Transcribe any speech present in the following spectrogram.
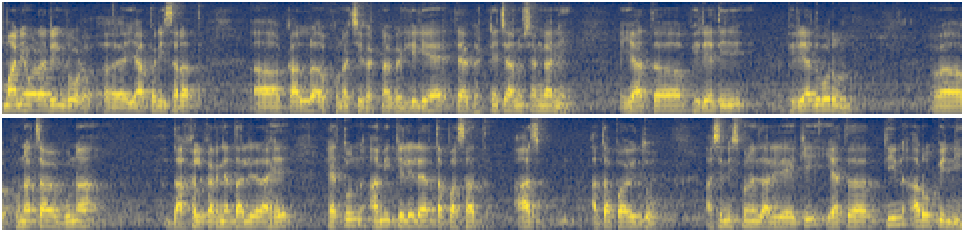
मानेवाडा रिंग रोड या परिसरात काल खुनाची घटना घडलेली आहे. त्या घटनेच्या अनुषंगाने यात फिर्यादी फिर्यादवरून खुनाचा गुन्हा दाखल करण्यात आलेला आहे. ह्यातून आम्ही केलेल्या तपासात आज आता पाहतो असे निष्पन्न झालेले आहे की यात तीन आरोपींनी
